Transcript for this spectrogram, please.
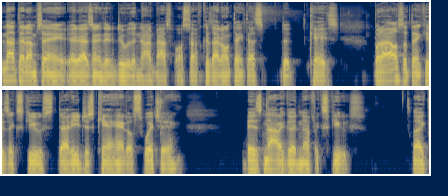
not that I'm saying it has anything to do with the non-basketball stuff because I don't think that's the case. But I also think his excuse that he just can't handle switching is not a good enough excuse. Like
